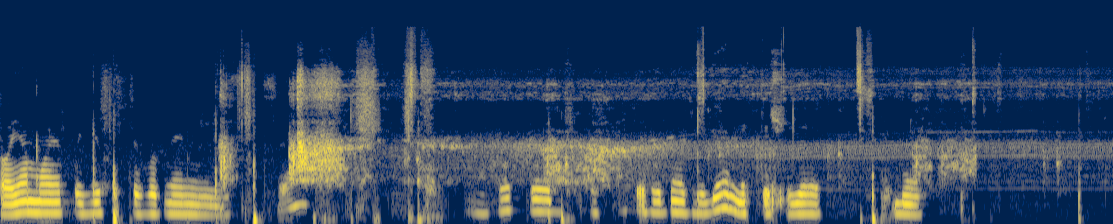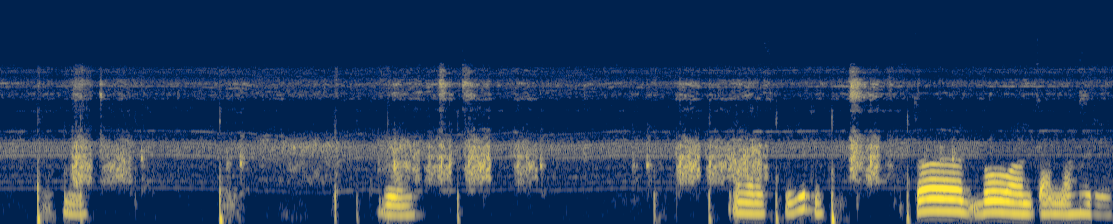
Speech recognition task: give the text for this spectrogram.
Але я маю поїхати в одне місце. Це це одне з воєнних, те, що я був. Ні. Я зараз поїду. То був он там на горі.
